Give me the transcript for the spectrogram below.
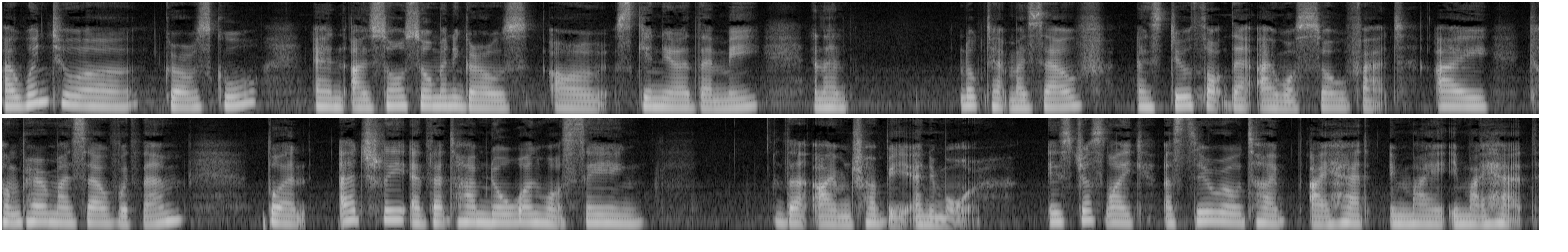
I went to a girls' school, and I saw so many girls are skinnier than me, and I looked at myself and still thought that I was so fat. I compared myself with them, but actually at that time no one was saying that I'm chubby anymore. It's just like a stereotype I had in my in my head.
